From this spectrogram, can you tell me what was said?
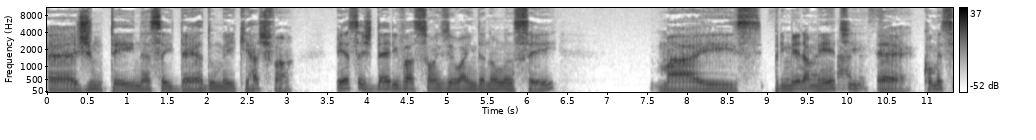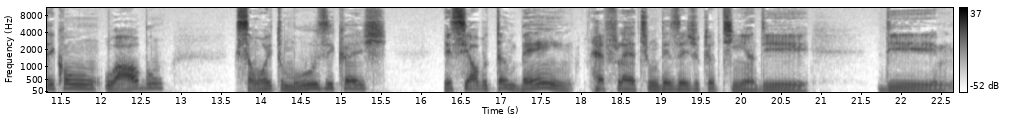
eh, juntei nessa ideia do Make Rashfan. Essas derivações eu ainda não lancei, mas primeiramente é, comecei com o álbum, que são oito músicas. Esse álbum também reflete um desejo que eu tinha de, de,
